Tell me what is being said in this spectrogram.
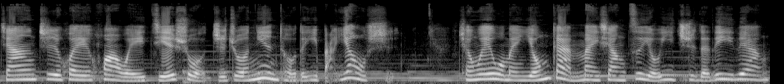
将智慧化为解锁执着念头的一把钥匙，成为我们勇敢迈向自由意志的力量，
